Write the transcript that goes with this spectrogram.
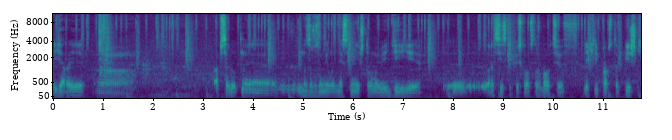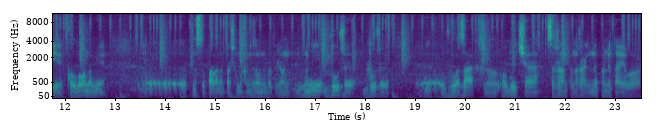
яри. Е, Абсолютно незрозумілі м'ясні штурмові дії е, російських військовослужбовців, які просто пішки колонами е, наступали на перший механізований батальйон. Мені дуже дуже е, в глазах е, обличчя сержанта, на жаль, не пам'ятаю його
